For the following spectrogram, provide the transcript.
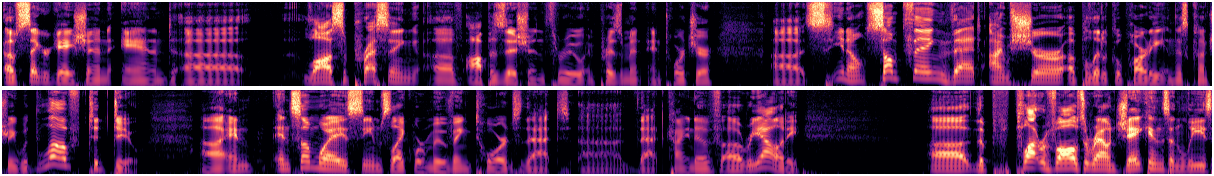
of segregation and uh, laws suppressing of opposition through imprisonment and torture. Uh, you know, something that I'm sure a political party in this country would love to do. Uh, and in some ways, seems like we're moving towards that uh, that kind of uh, reality. Uh, the p- plot revolves around Jenkins and Lee's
